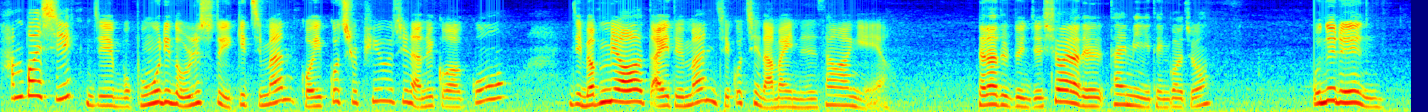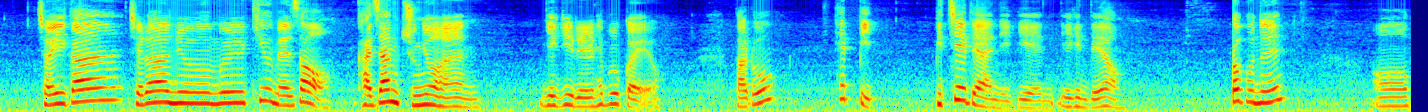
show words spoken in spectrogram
한 번씩 이제 뭐 봉우리는 올릴 수도 있겠지만 거의 꽃을 피우진 않을 것 같고 이제 몇몇 아이들만 이제 꽃이 남아 있는 상황이에요. 베라들도 이제 쉬어야 될 타이밍이 된 거죠. 오늘은 저희가 제라늄을 키우면서 가장 중요한 얘기를 해볼 거예요. 바로 햇빛, 빛에 대한 얘기, 얘기인데요. 여러분은 어,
